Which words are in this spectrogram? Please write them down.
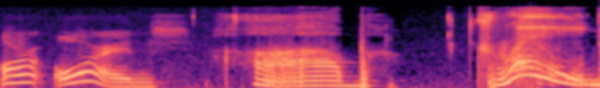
or orange? Um, green!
